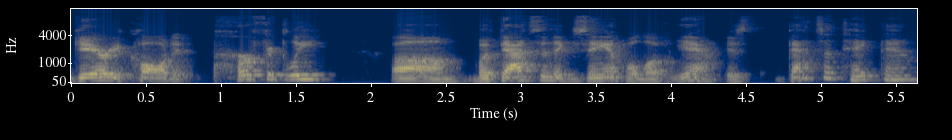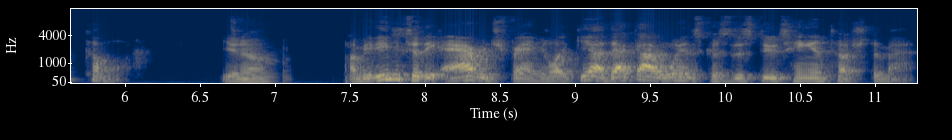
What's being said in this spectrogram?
Gary called it perfectly. Um, but that's an example of, yeah, is that's a takedown? Come on. You know, I mean, even to the average fan, you're like, yeah, that guy wins because this dude's hand touched the mat.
